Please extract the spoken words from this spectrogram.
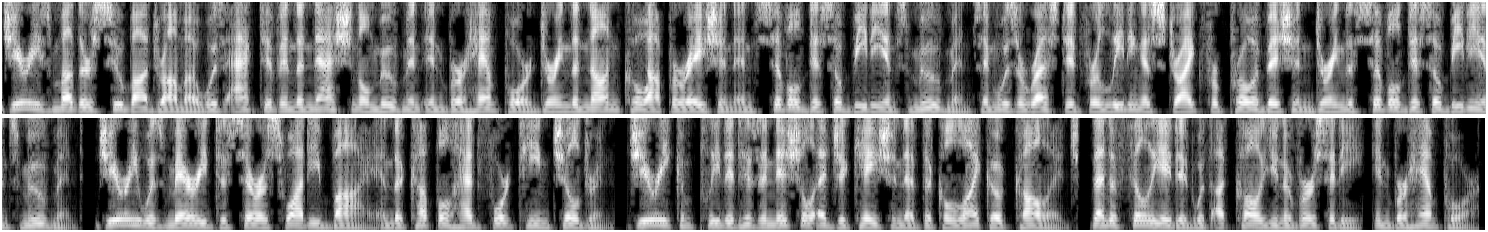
Giri's mother Subhadrama was active in the national movement in Berhampur during the non-cooperation and civil disobedience movements and was arrested for leading a strike for prohibition during the civil disobedience movement. Giri was married to Saraswati Bai and the couple had 14 children. Giri completed his initial education at the Khallikote College, then affiliated with Utkal University, in Berhampur.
